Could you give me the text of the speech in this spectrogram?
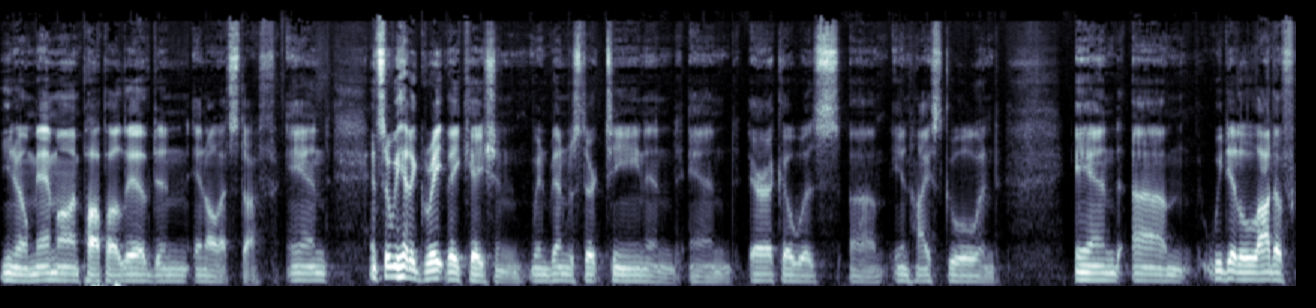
you know, Mama and Papa lived and, and all that stuff. And and so we had a great vacation when Ben was 13 and, and Erica was um, in high school. And, and um, we did a lot of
